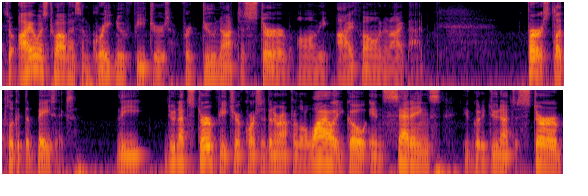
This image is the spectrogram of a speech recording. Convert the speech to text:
So iOS 12 has some great new features for Do Not Disturb on the iPhone and iPad. First, let's look at the basics. The Do Not Disturb feature, of course, has been around for a little while. You go in Settings, you can go to Do Not Disturb.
